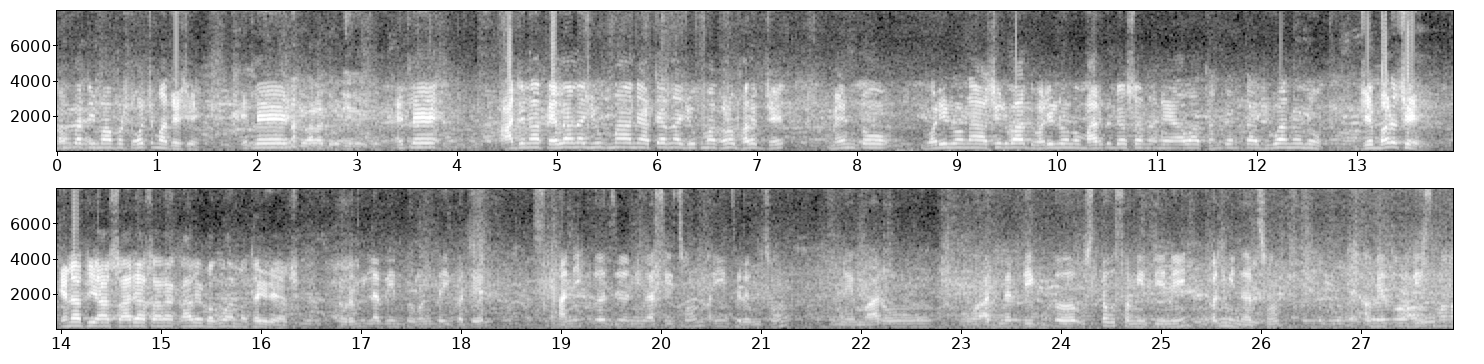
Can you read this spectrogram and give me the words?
સંપત્તિમાં પણ ટોચમાં છે. એટલે એટલે આજના પહેલાંના યુગમાં અને અત્યારના યુગમાં ઘણો ફરક છે. મેન તો વડીલોના આશીર્વાદ, વડીલોનું માર્ગદર્શન અને આવા થનગનતા યુવાનોનું જે બળ છે, એનાથી આ સારા સારા કાર્ય ભગવાનના થઈ રહ્યા છે. રમીલાબેન ભવનભાઈ પટેલ, સ્થાનિક જ નિવાસી છું, અહીં જ રહું છું. અને મારું આધ્યાત્મિક ઉત્સવ સમિતિની કન્વીનર છું. અમે તો દેશમાં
